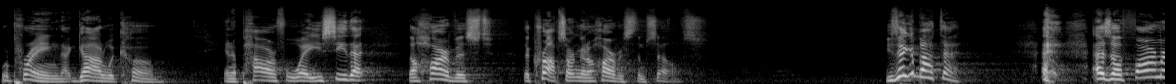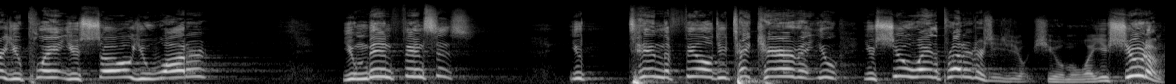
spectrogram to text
We're praying that God would come in a powerful way. You see that the harvest, the crops aren't going to harvest themselves. You think about that. As a farmer, you plant, you sow, you water, you mend fences, you tend the field, you take care of it, you, you shoo away the predators. You, don't shoo them away, you shoot them.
